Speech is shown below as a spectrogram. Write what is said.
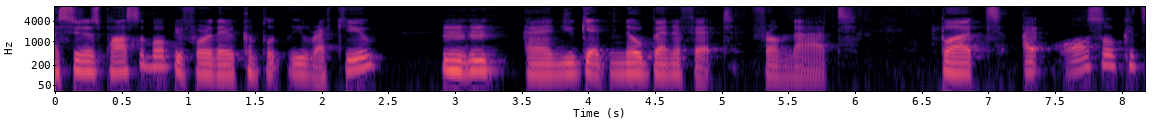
as soon as possible before they completely wreck you, mm-hmm. and you get no benefit from that. But I also could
